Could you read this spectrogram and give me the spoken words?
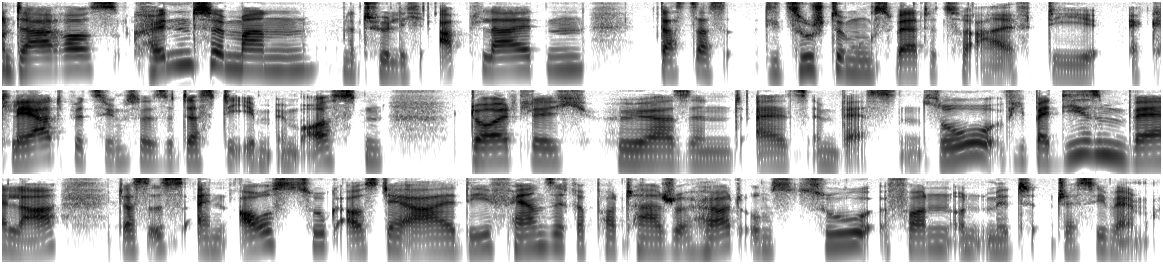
Und daraus könnte man natürlich ableiten, dass das die Zustimmungswerte zur AfD erklärt, beziehungsweise dass die eben im Osten deutlich höher sind als im Westen. So wie bei diesem Wähler. Das ist ein Auszug aus der ARD-Fernsehreportage Hört uns zu von und mit Jesse Wellmer.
